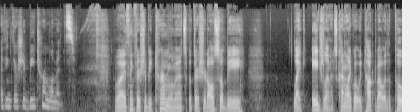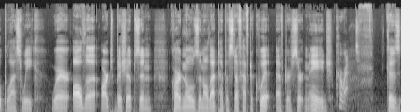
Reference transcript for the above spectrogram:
I think there should be term limits. Well, I think there should be term limits, but there should also be like age limits, kind of like what we talked about with the Pope last week, where all the archbishops and cardinals and all that type of stuff have to quit after a certain age. Correct. Because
